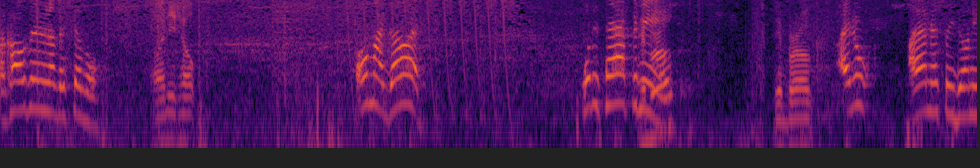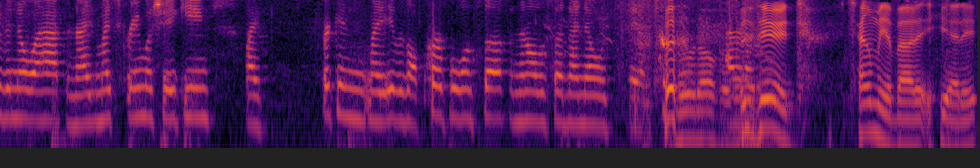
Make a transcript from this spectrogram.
I called in another Civil. Oh, I need help. Oh my god! What is You happening? broke? You broke. I don't. I honestly don't even know what happened. I my screen was shaking. My freaking my it was all purple and stuff, and then all of a sudden I know it's failed. Do it over. I don't know. Dude, tell me about it, Yeti.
